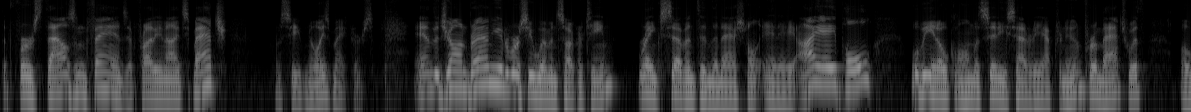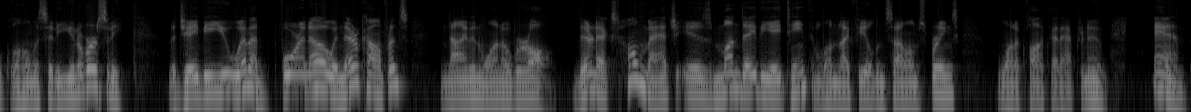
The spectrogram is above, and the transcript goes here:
the first 1,000 fans at Friday night's match received noisemakers. And the John Brown University women's soccer team, ranked seventh in the national NAIA poll, will be in Oklahoma City Saturday afternoon for a match with Oklahoma City University. The JBU women, 4 0 in their conference, 9 and 1 overall. Their next home match is Monday, the 18th, at Alumni Field in Siloam Springs, 1 o'clock that afternoon. And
